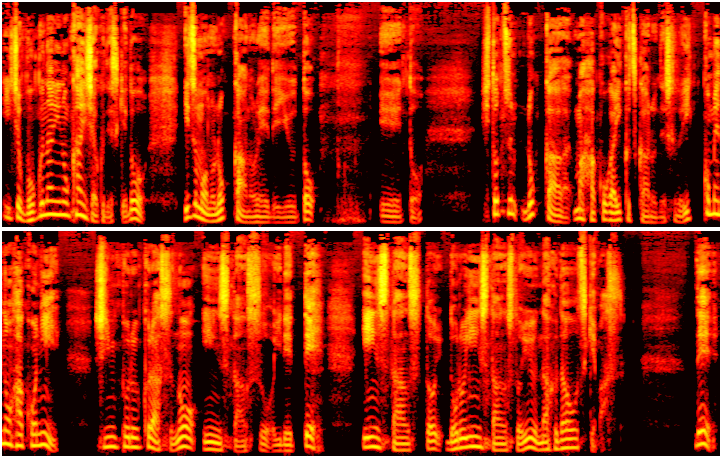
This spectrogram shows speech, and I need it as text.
一応僕なりの解釈ですけど、いつものロッカーの例で言うと、えっ、ー、と、一つ、ロッカー、まあ箱がいくつかあるんですけど、一個目の箱にシンプルクラスのインスタンスを入れて、インスタンスと、ドルインスタンスという名札をつけます。で、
